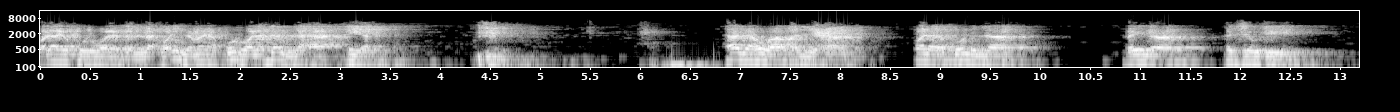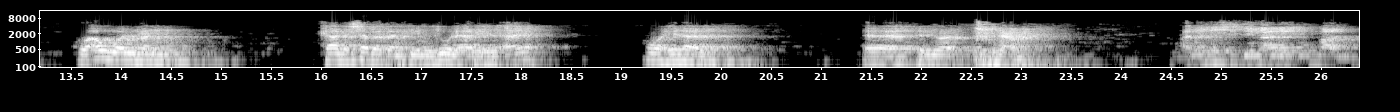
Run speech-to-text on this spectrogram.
ولا يكون ولدا له وإنما يكون ولدا لها هي. هذا هو اللعان ولا يكون إلا بين الزوجين. وأول من كان سببا في نزول هذه الآية هو هلال. آه ابن نعم. عن أنس بن مالك قال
